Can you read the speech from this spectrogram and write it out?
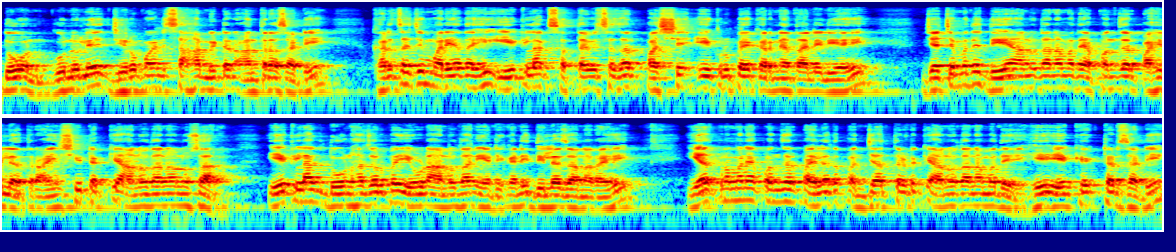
दोन गुणुले झिरो पॉईंट सहा मीटर अंतरासाठी खर्चाची मर्यादा ही एक लाख सत्तावीस हजार पाचशे एक रुपये करण्यात आलेली आहे. ज्याच्यामध्ये देय अनुदानामध्ये आपण जर पाहिलं तर ऐंशी टक्के अनुदानानुसार एक लाख दोन हजार रुपये एवढं अनुदान या ठिकाणी दिलं जाणार आहे. याचप्रमाणे आपण जर पाहिलं तर पंच्याहत्तर टक्के अनुदानामध्ये हे एक हेक्टरसाठी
